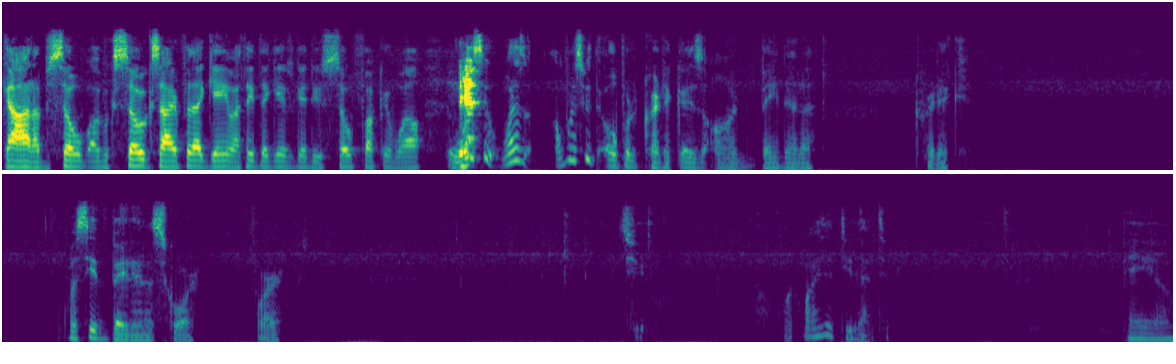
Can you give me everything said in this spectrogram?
God, I'm so I'm so excited for that game. I think that game's gonna do so fucking well. Yeah. see- What is? I want to see what the OpenCritic is on Bayonetta. Critic. I want see the Bayonetta score for two. Oh, why does it do that to me? Bayo.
